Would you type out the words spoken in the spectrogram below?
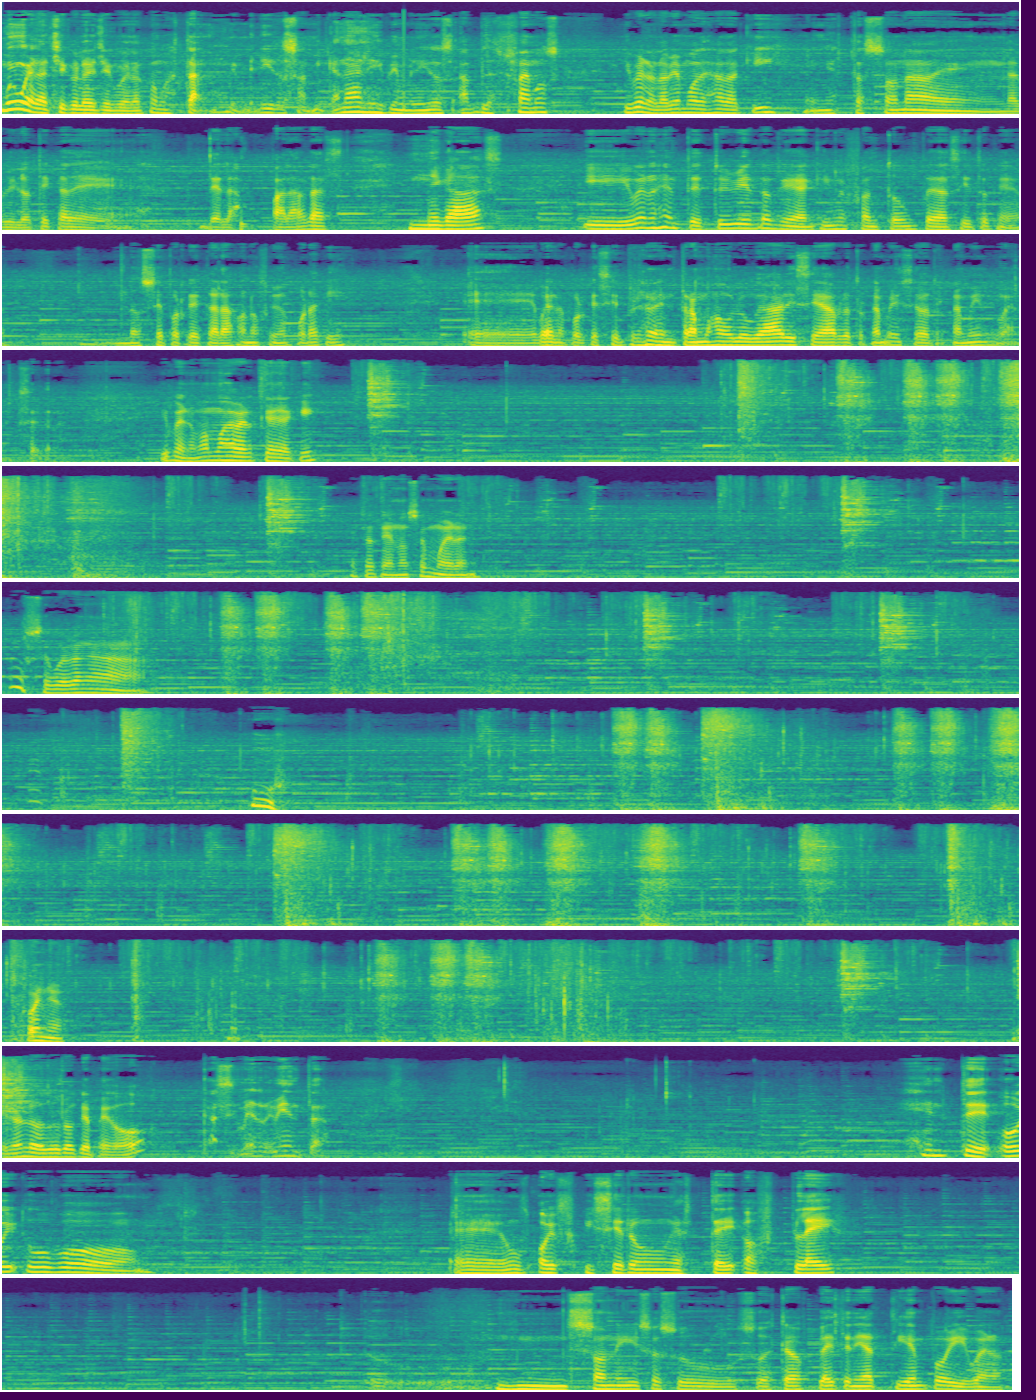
Muy buenas chicos y chicos, ¿cómo están? Bienvenidos a mi canal y bienvenidos a Blasphemous Y bueno, lo habíamos dejado aquí, en esta zona, en la biblioteca de, de las palabras negadas. Y bueno gente, estoy viendo que aquí me faltó un pedacito que no sé por qué carajo no fuimos por aquí. Eh, Bueno, porque siempre entramos a un lugar y se abre otro camino y se abre otro camino, bueno, etcétera. Y bueno, vamos a ver qué hay aquí que no se mueren. Uh, se vuelven a... Uh. Hoy hubo... Eh, hoy hicieron un State of Play. Mm, Sony hizo su, su State of Play, tenía tiempo y bueno,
